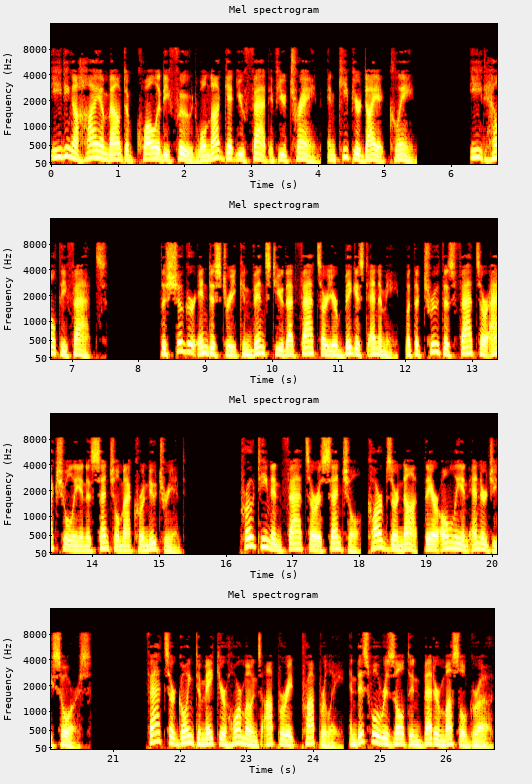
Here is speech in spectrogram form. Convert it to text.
Eating a high amount of quality food will not get you fat if you train, and keep your diet clean. Eat healthy fats. The sugar industry convinced you that fats are your biggest enemy, but the truth is fats are actually an essential macronutrient. Protein and fats are essential, carbs are not, they are only an energy source. Fats are going to make your hormones operate properly, and this will result in better muscle growth.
